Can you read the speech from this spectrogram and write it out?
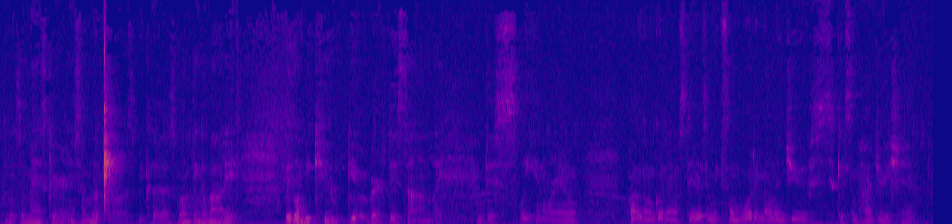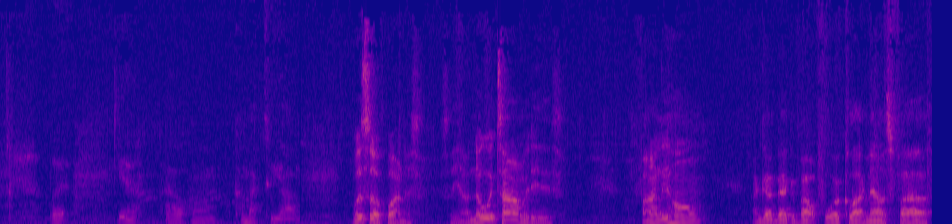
put on some mascara and some lip gloss because one thing about it, we're gonna be cute giving birth this time. Like I'm just waiting around Probably gonna go downstairs and make some watermelon juice, get some hydration. But yeah, I'll um, come back to y'all. What's up, partners? So y'all know what time it is. Finally home. I got back about four o'clock. Now it's five.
